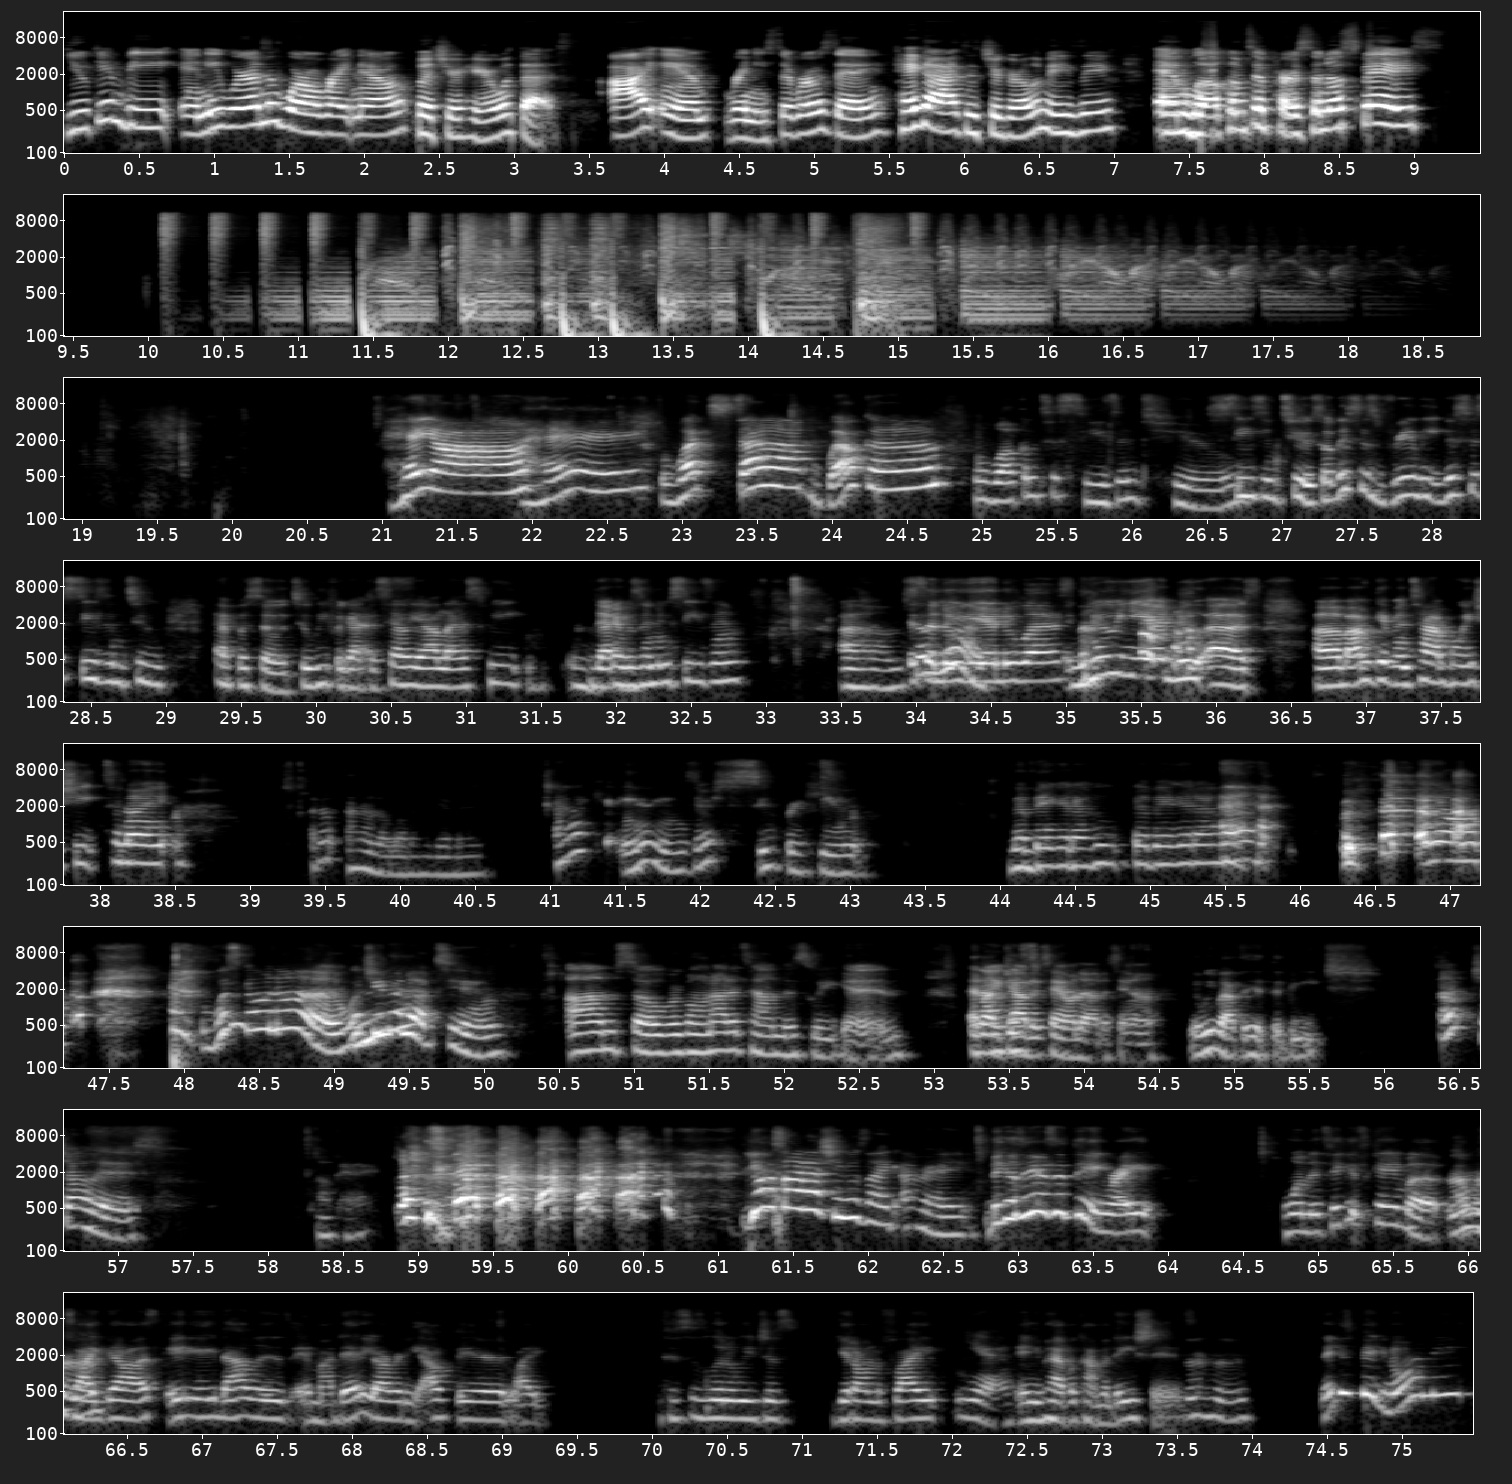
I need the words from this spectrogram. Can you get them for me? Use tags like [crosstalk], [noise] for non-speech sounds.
You can be anywhere in the world right now. but you're here with us. I am Renisa Rose. Hey guys, it's your girl Amazing, And welcome to Personal Space. Hey y'all. Hey, What's up? Welcome. welcome to season two. Season two. So this is really this is season two, episode two. We forgot Yes. to tell y'all last week that it was a new season. Um, It's so a new yeah. year, new us. New year, new [laughs] us. Um, I'm giving Tomboy Chic tonight. I don't. I don't know what I'm giving. I like your earrings. They're super cute. The bigger the hoop, the bigger the [laughs] hoop. What's going on? What you been up to? Um. So we're going out of town this weekend, and like I out of town, out of town. Yeah, we about to hit the beach. I'm jealous. Okay. [laughs] [laughs] Y'all saw that? She was like, all right. Because here's the thing, right? When the tickets came up, I was Mhm. like, y'all, it's $88. And my daddy already out there. Like, this is literally just get on the flight Yeah. and you have accommodations. hmm Niggas be ignoring me.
